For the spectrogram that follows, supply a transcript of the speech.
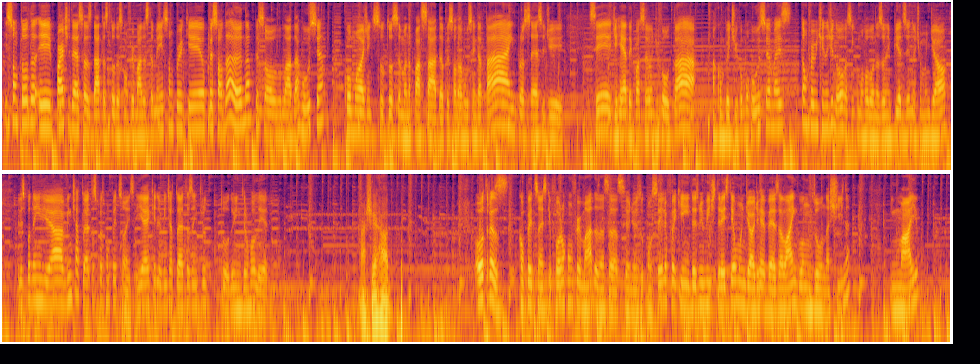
E são todas. E parte dessas datas todas confirmadas também são porque o pessoal da ANA, o pessoal lá da Rússia, como a gente soltou semana passada, o pessoal da Rússia ainda tá em processo de ser de readequação, de voltar a competir como Rússia, mas estão permitindo de novo, assim como rolou nas Olimpíadas e no último Mundial, eles podem enviar 20 atletas para as competições. E é aquele 20 atletas entre o todo, entre o rolê. Achei errado. Outras competições que foram confirmadas nessas reuniões do conselho foi que em 2023 tem o Mundial de Reveza lá em Guangzhou, na China, em maio.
